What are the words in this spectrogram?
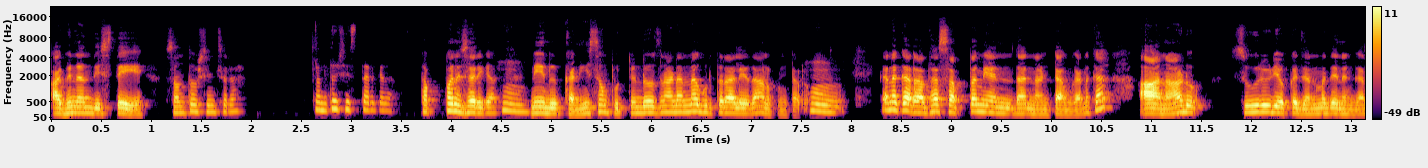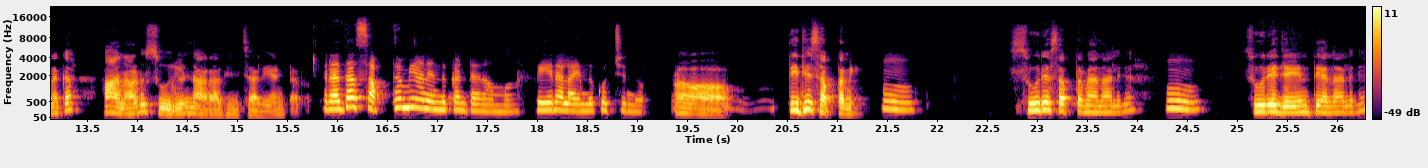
అభినందిస్తే సంతోషించరా? సంతోషిస్తారు కదా! తప్పనిసరిగా. నేను కనీసం పుట్టినరోజు నాడన్నా గుర్తు రాలేదా అనుకుంటారు. కనుక రథ సప్తమి అని దాన్ని అంటాం గనక ఆనాడు సూర్యుడి యొక్క జన్మదినం గనక ఆనాడు సూర్యుడిని ఆరాధించాలి అంటారు రథ సప్తమి అని ఎందుకంటారు అమ్మా పేరు అలా ఎందుకు వచ్చిందో ఆ, తిథి సప్తమి. సూర్య సప్తమి అనాలిగా. సూర్య జయంతి అనాలిగా.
